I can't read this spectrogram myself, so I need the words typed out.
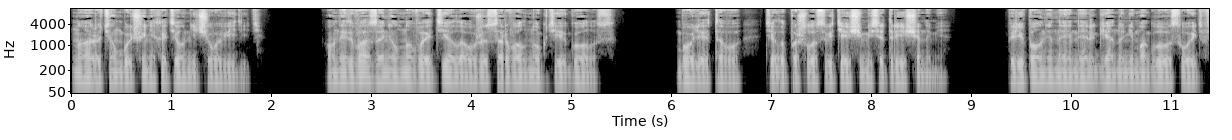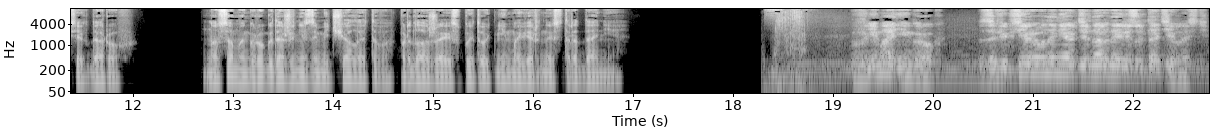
но Артем больше не хотел ничего видеть. Он едва занял новое тело, а уже сорвал ногти и голос. Более того, тело пошло светящимися трещинами. Переполненной энергией оно не могло усвоить всех даров. Но сам игрок даже не замечал этого, продолжая испытывать неимоверные страдания. Внимание, игрок! Зафиксирована неординарная результативность.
